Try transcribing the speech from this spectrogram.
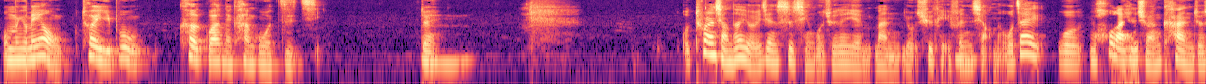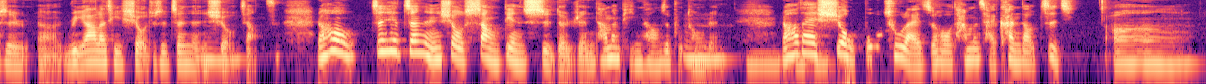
我们有没有退一步，客观的看过自己？对，嗯，我突然想到有一件事情，我觉得也蛮有趣，可以分享的。嗯，我在我我后来很喜欢看，就是呃，reality show，就是真人秀这样子。嗯，然后这些真人秀上电视的人，他们平常是普通人，嗯，然后在秀播出来之后，他们才看到自己。啊，uh,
